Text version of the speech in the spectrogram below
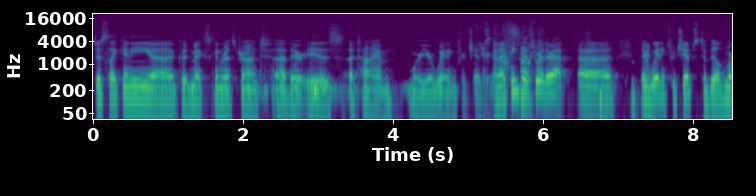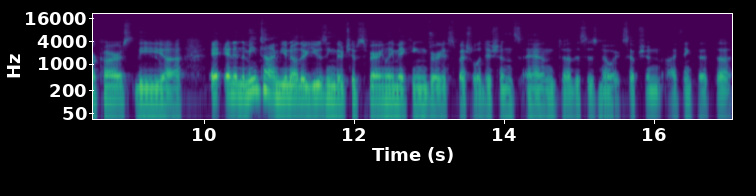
Just like any uh, good Mexican restaurant, uh, there is a time where you're waiting for chips, and I think that's where they're at. Uh, they're waiting for chips to build more cars. The uh, and in the meantime, you know, they're using their chips sparingly, making various special editions, and uh, this is no exception. I think that uh,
